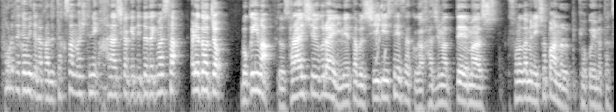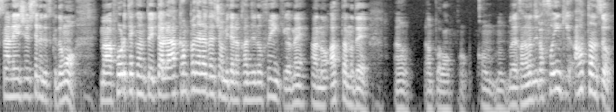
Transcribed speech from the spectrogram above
フォルテくんみたいな感じでたくさんの人に話しかけていただきました。ありがとうちょ僕今再来週ぐらいにね多分 CD 制作が始まってまあそのためにショパンの曲を今たくさん練習してるんですけども、まあ、フォルテ君といったらラーカンパネラでしょみたいな感じの雰囲気がね、あの、あったので、あの、ランパンパンパン、みたいな感じの雰囲気があったんですよ。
